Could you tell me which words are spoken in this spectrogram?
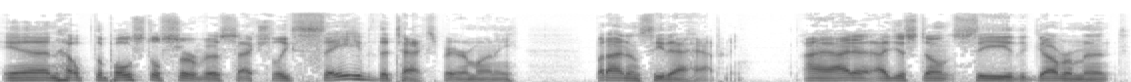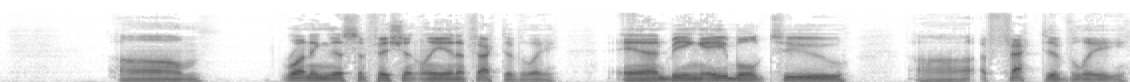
and help the Postal Service actually save the taxpayer money. But I don't see that happening. I, I, I just don't see the government um, running this efficiently and effectively and being able to uh, effectively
